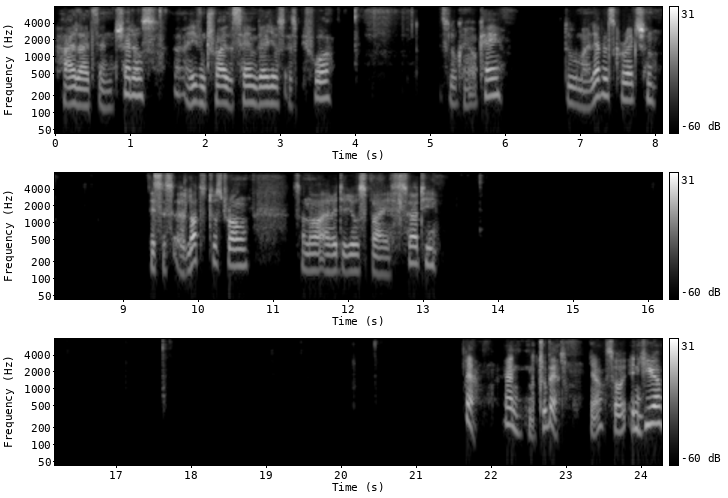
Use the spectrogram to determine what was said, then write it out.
highlights and shadows. I even try the same values as before. It's looking okay. Do my levels correction. This is a lot too strong. So now I reduce by 30. And not too bad. Yeah, so in here,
